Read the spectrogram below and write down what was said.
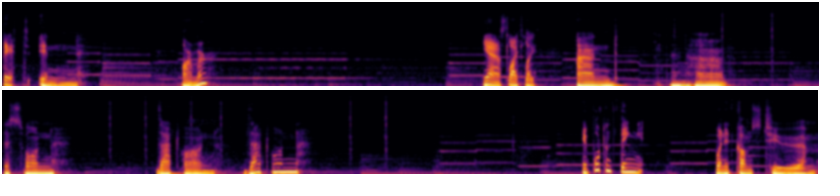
bit in armor. Yeah, slightly. And then have this one, that one, that one. Important thing when it comes to um,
